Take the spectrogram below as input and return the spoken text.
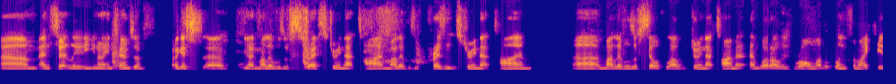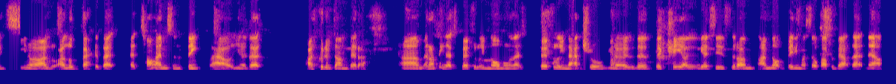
Um, and certainly, you know, in terms of, I guess, uh, you know, my levels of stress during that time, my levels of presence during that time, uh, my levels of self love during that time and, and, what I was role modeling for my kids. You know, I, I, look back at that at times and think, wow, you know, that I could have done better. Um, and I think that's perfectly normal and that's perfectly natural. You know, the, the key, I guess, is that I'm, I'm not beating myself up about that now.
